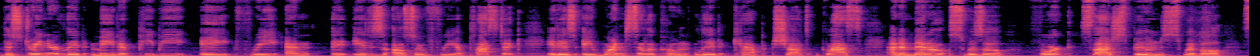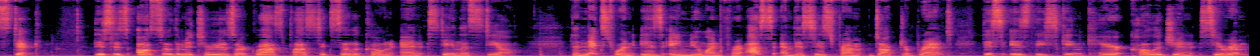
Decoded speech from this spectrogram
the strainer lid made of PBA free and it is also free of plastic. It is a one silicone lid cap shot glass and a metal swizzle fork slash spoon swivel stick. This is also the materials are glass, plastic, silicone, and stainless steel. The next one is a new one for us, and this is from Dr. Brandt. This is the Skincare Collagen Serum.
